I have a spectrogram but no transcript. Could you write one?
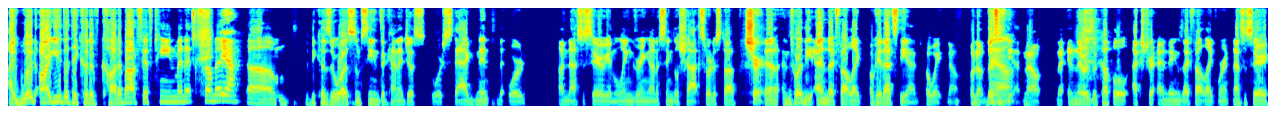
I would argue that they could have cut about 15 minutes from it. Yeah, um, because there was some scenes that kind of just were stagnant that were unnecessary and lingering on a single shot sort of stuff. sure. And, and toward the end, I felt like, okay, that's the end. Oh wait, no. Oh no, this is the end. No, and there was a couple extra endings I felt like weren't necessary.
